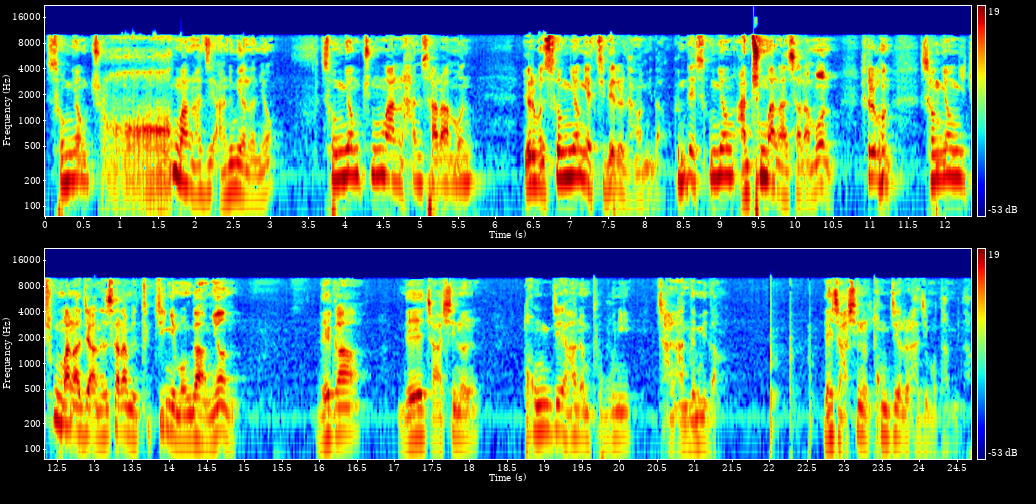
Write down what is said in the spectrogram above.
성령 충만하지 않으면은요, 성령 충만한 사람은 여러분 성령의 지배를 당합니다. 근데 성령 안 충만한 사람은 여러분 성령이 충만하지 않은 사람의 특징이 뭔가 하면 내가 내 자신을 통제하는 부분이 잘 안 됩니다. 내 자신을 통제를 하지 못합니다.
